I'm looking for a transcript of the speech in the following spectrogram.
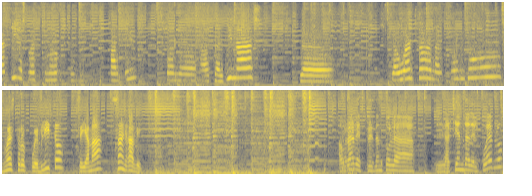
Aquí es nuestro jardín con eh, las gallinas, la, la huerta en el fondo. Nuestro pueblito se llama Saint-Gravé. Ahora les presento la, la tienda del pueblo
